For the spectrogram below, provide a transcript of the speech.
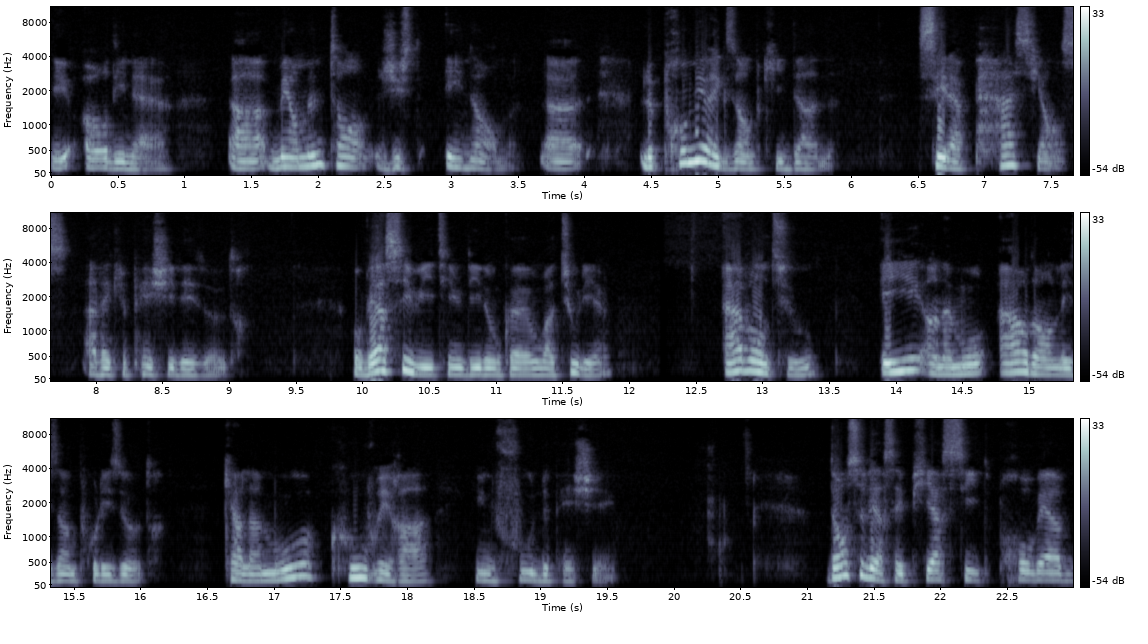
et ordinaires, euh, mais en même temps juste énormes. Euh, le premier exemple qu'il donne, c'est la patience avec le péché des autres. Au verset 8, il nous dit donc, euh, on va tout lire. Avant tout, ayez un amour ardent les uns pour les autres, car l'amour couvrira une foule de péchés. Dans ce verset, Pierre cite Proverbe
